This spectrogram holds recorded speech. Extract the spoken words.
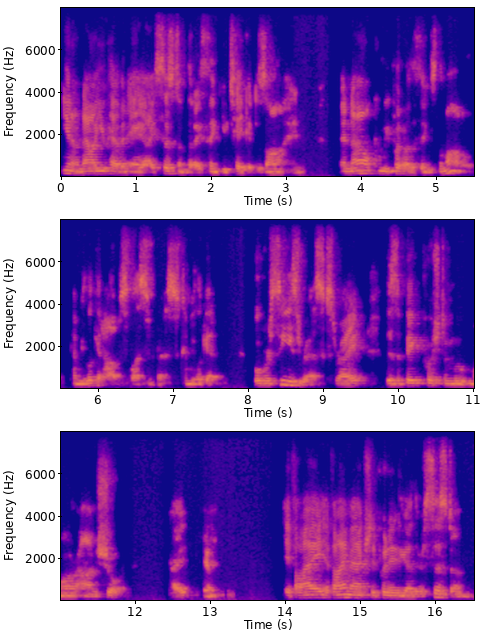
You know, now you have an AI system that I think you take a design and now can we put other things in the model? Can we look at obsolescence risks? Can we look at overseas risks, right? There's a big push to move more onshore, right? If I if I'm actually putting together a system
